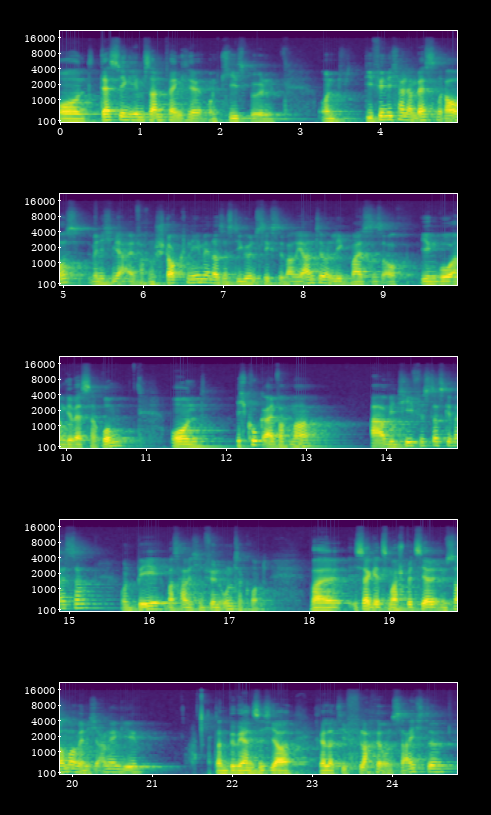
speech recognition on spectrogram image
Und deswegen eben Sandbänke und Kiesböden. Und die finde ich halt am besten raus, wenn ich mir einfach einen Stock nehme, das ist die günstigste Variante und liegt meistens auch irgendwo am Gewässer rum. Und ich gucke einfach mal, a, wie tief ist das Gewässer und b, was habe ich denn für einen Untergrund. Weil ich sage jetzt mal speziell im Sommer, wenn ich angeln gehe, dann bewähren sich ja relativ flache und seichte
